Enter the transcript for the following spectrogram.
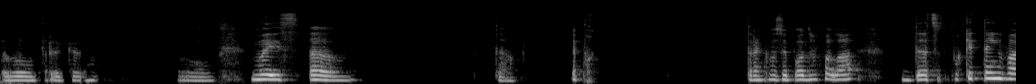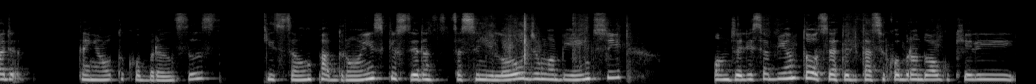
Tá bom, tranca. Tá bom. Mas, hã Tá. É por Tranca, você pode falar dessas porque tem vária tem autocobranças que são padrões que o ser as assimilou de um ambiente onde ele se ambientou, certo? Ele tá se cobrando algo que ele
